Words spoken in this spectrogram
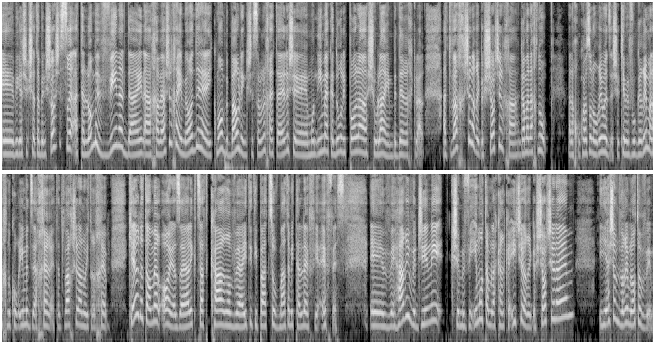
אה, בגלל שכשאתה בן 13, אתה לא מבין עדיין, החוויה שלך היא מאוד, אה, היא כמו בבאולינג, ששמים לך את האלה שמונעים מהכדור ליפול לשוליים, בדרך כלל. הטווח של הרגשות שלך, גם אנחנו, אנחנו כל הזמן אומרים את זה, שכמבוגרים אנחנו קוראים את זה אחרת, הטווח שלנו התרחב. כילד אתה אומר, אוי, אז היה לי קצת קר והייתי טיפה עצוב, מה אתה מתעלף, יא אפס. אה, והארי וג'יני, כשמביאים אותם לקרקעית של הרגשות שלהם, יש שם דברים לא טובים.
